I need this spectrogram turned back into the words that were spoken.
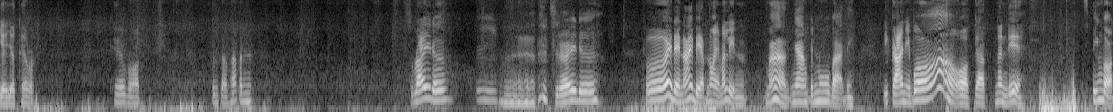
เยอะเยอะแครอทแครอทเพิ่งกับพากันสไลเดอร์ Mm. สไลเดอร์เอ้ยได้นายแบบหน่อยมาเล่นมาย่างเป็นหมูบาทนี่ปีกายนี่บ่ออกจากนั่นเด้สปริงบอร์ด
